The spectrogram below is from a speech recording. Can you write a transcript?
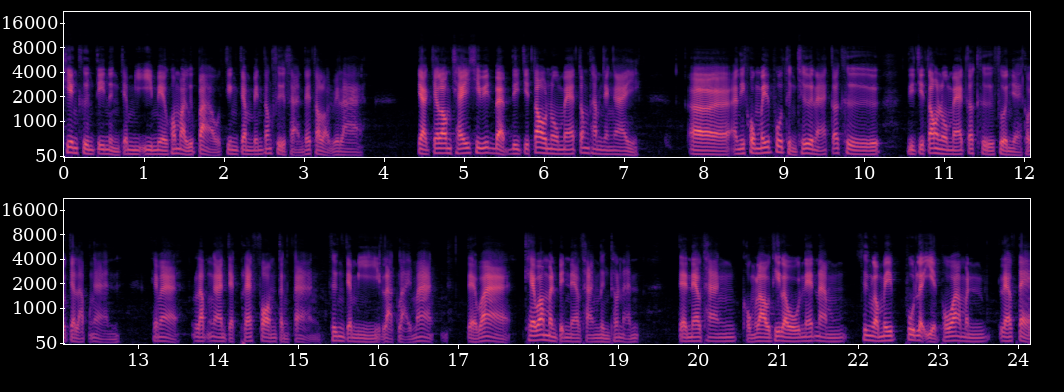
เที่ยงคืนตีหนึ่งจะมีอีเมลเข้ามาหรือเปล่า จึงจำเป็นต้องสื่อสารได้ตลอดเวลา อยากจะลองใช้ชีวิตแบบดิจิตอลโนแมดต้องทำยังไงเอ่ออันนี้คงไม่ได้พูดถึงชื่อนะ ก็คือดิจิตอลโนแมดก็คือส่วนใหญ่เขาจะรับงานใช่ไหมรับงานจากแพลตฟอร์มต่างๆ ซึ่งจะมีหลากหลายมาก แต่ว่าแค่ว่ามันเป็นแนวทางหนึ่งเท่านั้น แต่แนวทางของเราที่เราแนะนำซึ่งเราไม่พูดละเอียดเพราะว่ามันแล้วแต่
